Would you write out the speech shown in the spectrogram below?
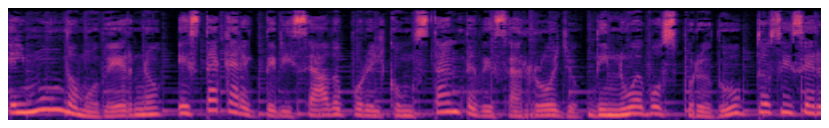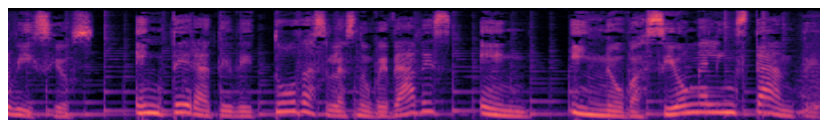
El mundo moderno está caracterizado por el constante desarrollo de nuevos productos y servicios. Entérate de todas las novedades en Innovación al Instante.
